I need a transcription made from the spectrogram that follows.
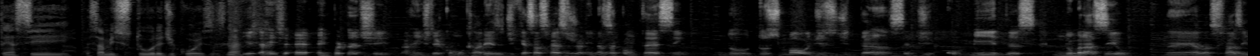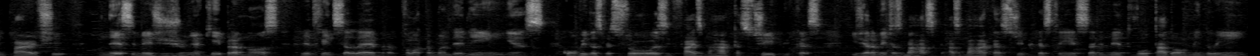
tem esse, essa mistura de coisas, né? E gente, é, é, importante a gente ter como clareza de que essas festas juninas acontecem do, dos moldes de dança, de comidas no Brasil. Né? Elas fazem parte nesse mês de junho aqui para nós, do que a gente celebra, coloca bandeirinhas, convida as pessoas e faz barracas típicas. E geralmente as, barracas, as barracas típicas têm esse alimento voltado ao amendoim,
